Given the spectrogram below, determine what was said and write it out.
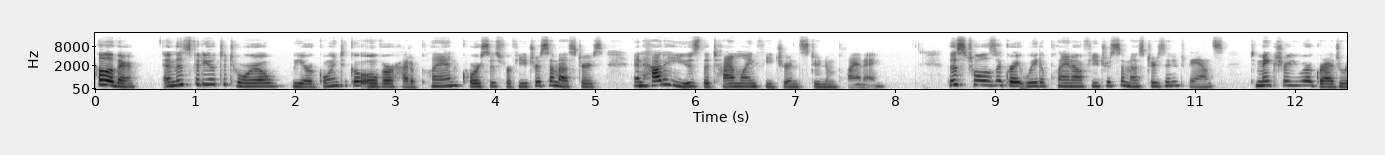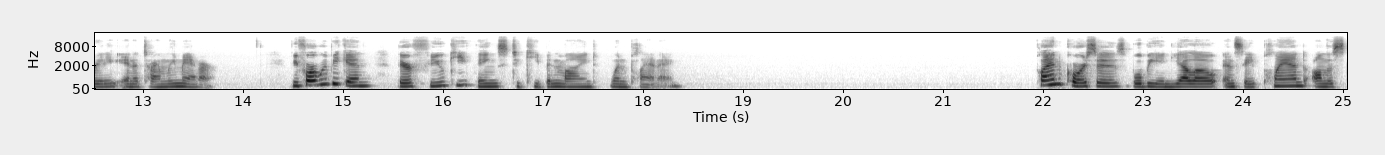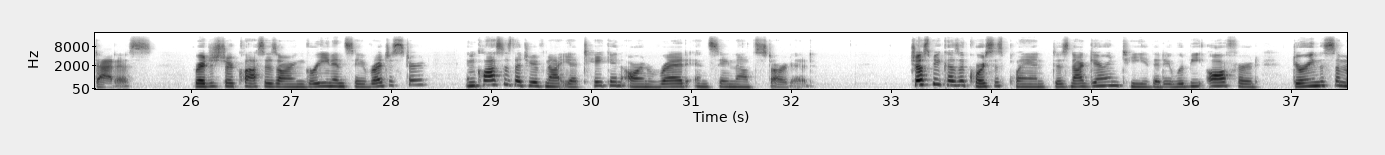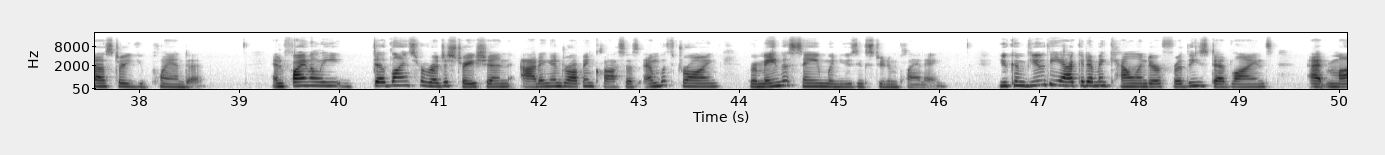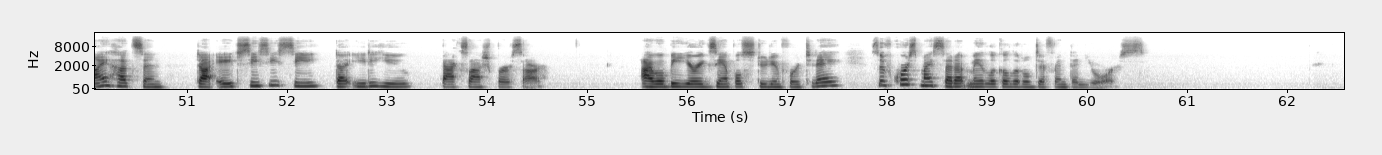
Hello there. In this video tutorial, we are going to go over how to plan courses for future semesters and how to use the timeline feature in student planning. This tool is a great way to plan out future semesters in advance to make sure you are graduating in a timely manner. Before we begin, there are a few key things to keep in mind when planning. Planned courses will be in yellow and say planned on the status. Registered classes are in green and say registered, and classes that you have not yet taken are in red and say not started. Just because a course is planned does not guarantee that it would be offered during the semester you planned it. And finally, deadlines for registration, adding and dropping classes, and withdrawing remain the same when using student planning. You can view the academic calendar for these deadlines at myhudson.hccc.edu backslash bursar. I will be your example student for today, so of course my setup may look a little different than yours.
